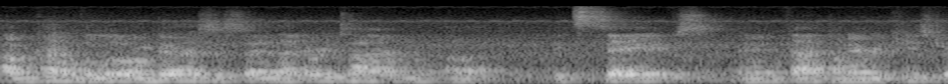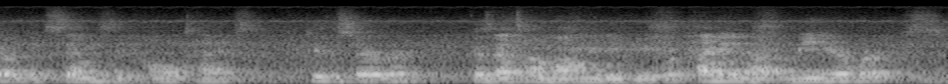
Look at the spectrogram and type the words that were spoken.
Uh, I'm kind of a little embarrassed to say that every time uh, it saves, and in fact on every keystroke it sends the whole text to the server, because that's how MongoDB, I mean uh, Meteor works.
